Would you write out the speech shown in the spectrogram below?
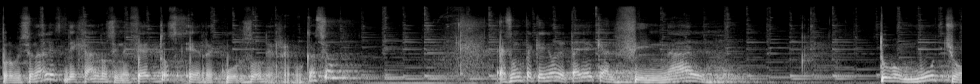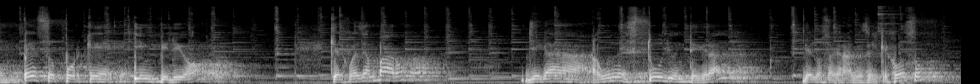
provisionales, dejando sin efectos el recurso de revocación. Es un pequeño detalle que al final tuvo mucho peso porque impidió que el juez de amparo llegara a un estudio integral de los agravios del quejoso,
